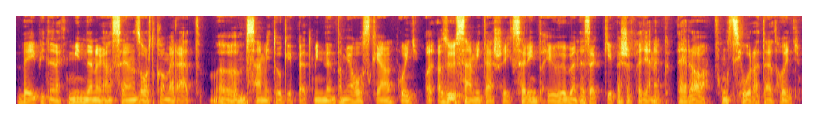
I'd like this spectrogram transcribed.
beépítenek minden olyan szenzort, kamerát, számítógépet, mindent, ami ahhoz kell, hogy az ő számításaik szerint a jövőben ezek képesek legyenek erre a funkcióra, tehát hogy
